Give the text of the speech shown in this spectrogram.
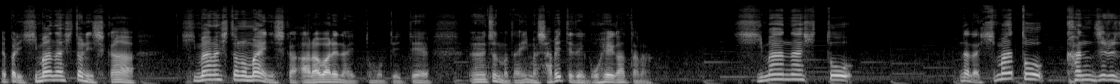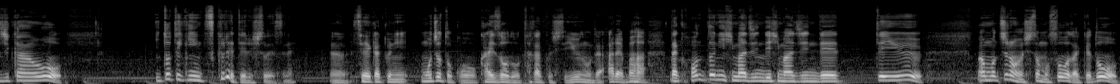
やっぱり暇な人にしか暇な人の前にしか現れないと思っていてうんちょっと待ってね今喋ってて語弊があったな暇な人なんだ暇と感じる時間を意図的に作れてる人ですねうん、正確にもうちょっとこう解像度を高くして言うのであればなんか本当に暇人で暇人でっていう、まあ、もちろん人もそうだけど、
